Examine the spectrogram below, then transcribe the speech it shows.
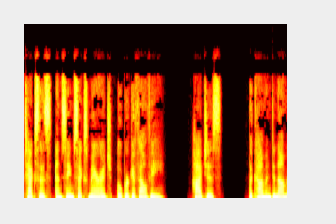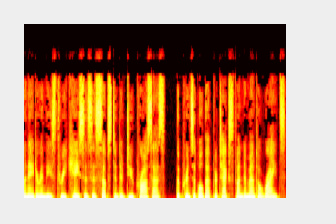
Texas, and same sex marriage, Obergefell v. Hodges, the common denominator in these three cases is substantive due process, the principle that protects fundamental rights,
